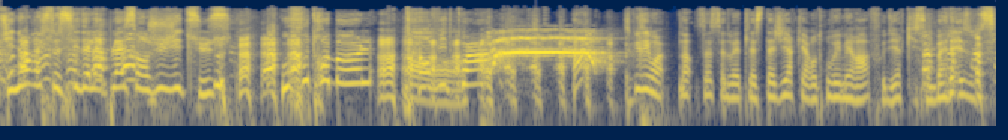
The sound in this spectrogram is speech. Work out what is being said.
Sinon, reste aussi de la place en jujitsu ou football. T'as envie de quoi? Ah, Excusez-moi. Non, ça, ça doit être la stagiaire qui a retrouvé mes rats. Faut dire qu'ils sont balèzes aussi.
